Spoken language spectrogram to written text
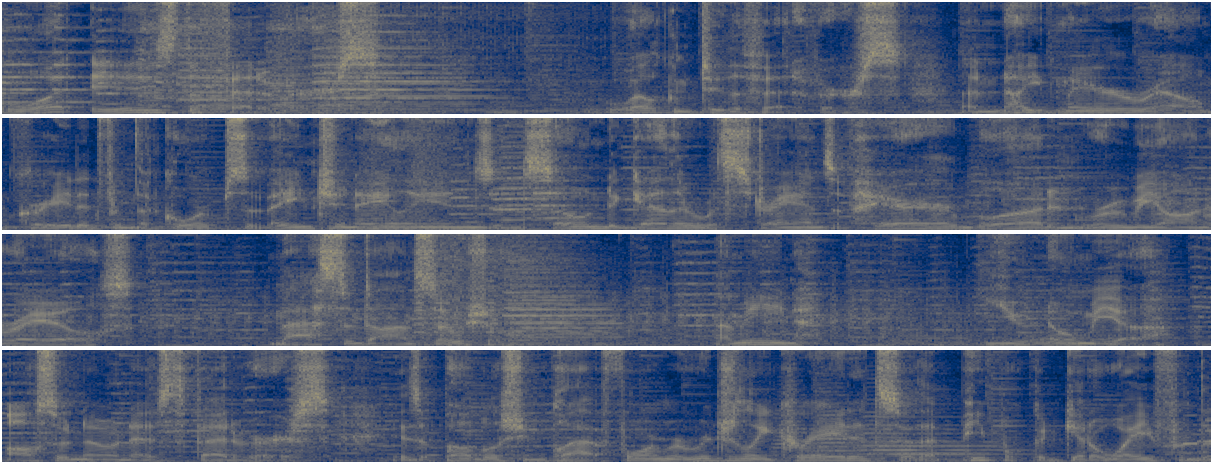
What is the Fediverse? Welcome to the Fediverse, a nightmare realm created from the corpse of ancient aliens and sewn together with strands of hair, blood, and Ruby on Rails. Mastodon Social. I mean, Eunomia, also known as the Fediverse, is a publishing platform originally created so that people could get away from the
